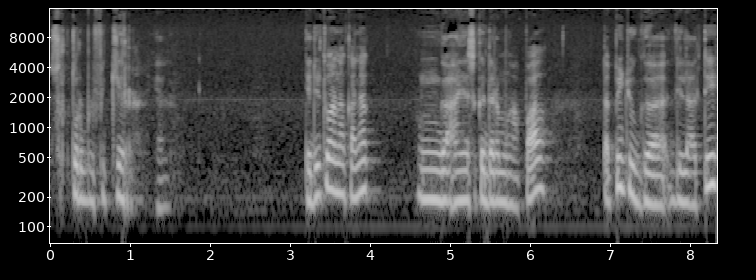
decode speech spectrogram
struktur berpikir ya. Jadi tuh anak-anak nggak hanya sekedar menghafal tapi juga dilatih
